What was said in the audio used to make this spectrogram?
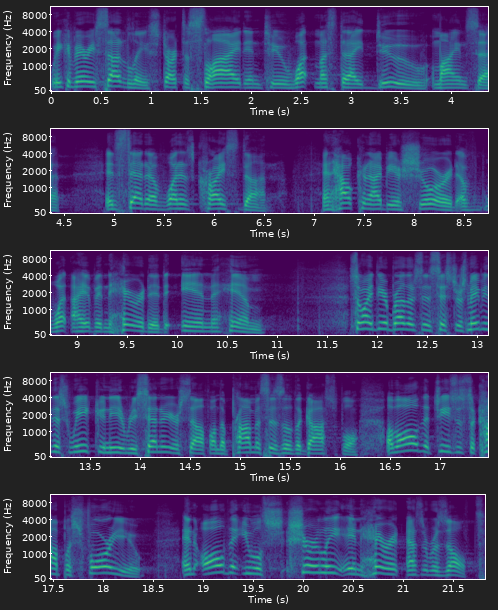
We could very subtly start to slide into what must I do mindset instead of what has Christ done and how can I be assured of what I have inherited in him. So, my dear brothers and sisters, maybe this week you need to recenter yourself on the promises of the gospel, of all that Jesus accomplished for you, and all that you will surely inherit as a result.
